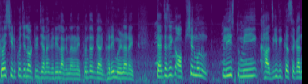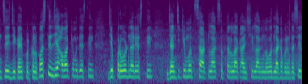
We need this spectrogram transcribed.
किंवा सिडकोची लॉटरी ज्यांना घरी लागणार नाहीत किंवा त्या घरी मिळणार नाहीत त्यांच्यासाठी एक ऑप्शन म्हणून प्लीज तुम्ही खाजगी विकसकांचे जे काही प्रकल्प असतील जे अवाक्यामध्ये असतील जे परवडणारे असतील ज्यांची किंमत साठ लाख सत्तर लाख ऐंशी लाख नव्वद लाखापर्यंत असेल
